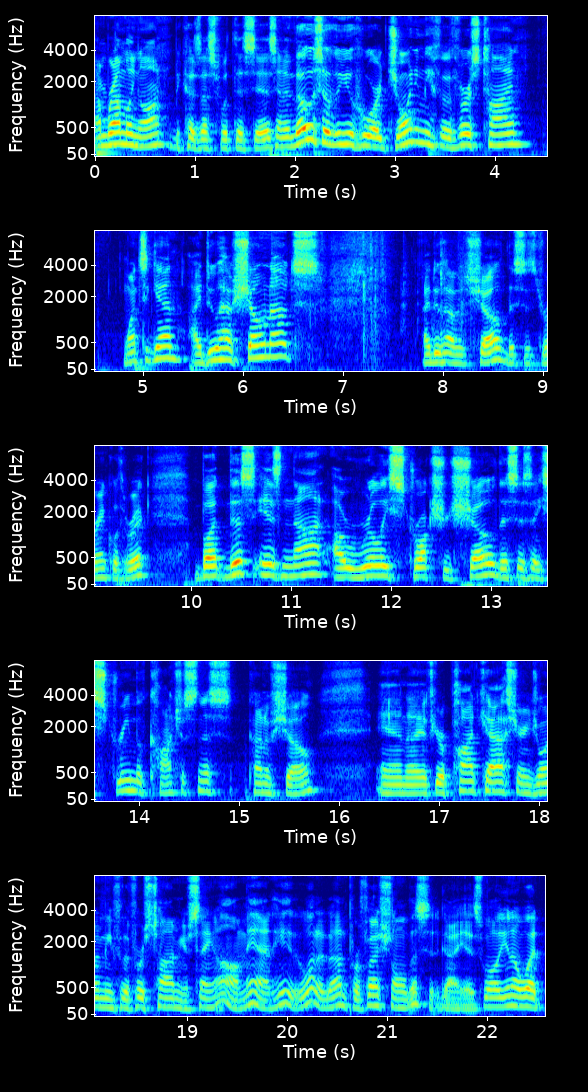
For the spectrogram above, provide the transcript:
I'm rambling on because that's what this is. And those of you who are joining me for the first time, once again, I do have show notes. I do have a show. This is Drink with Rick. But this is not a really structured show. This is a stream of consciousness kind of show. And uh, if you're a podcaster and joining me for the first time, you're saying, oh man, he, what an unprofessional this guy is. Well, you know what?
